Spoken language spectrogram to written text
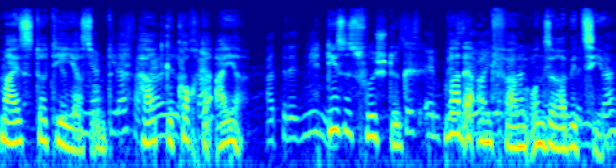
Mais Tortillas und hart gekochte Eier. Dieses Frühstück war der Anfang unserer Beziehung.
